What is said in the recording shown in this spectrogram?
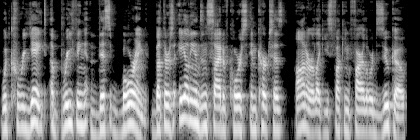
would create a briefing this boring. But there's aliens inside, of course, and Kirk says, honor like he's fucking Firelord Zuko,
